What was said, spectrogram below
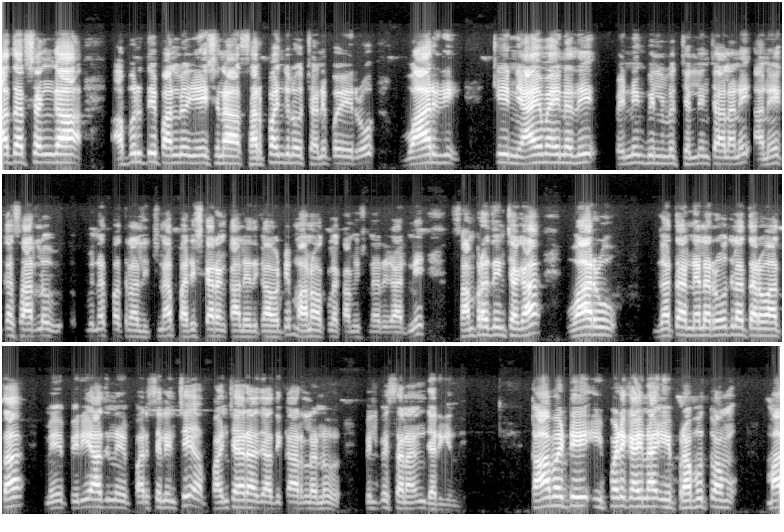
ఆదర్శంగా అభివృద్ధి పనులు చేసిన సర్పంచులు చనిపోయారు వారికి న్యాయమైనది పెండింగ్ బిల్లులు చెల్లించాలని అనేక సార్లు వినతిపత్రాలు ఇచ్చినా పరిష్కారం కాలేదు కాబట్టి మానవ హక్కుల కమిషనర్ గారిని సంప్రదించగా వారు గత నెల రోజుల తర్వాత మీ ఫిర్యాదుని పరిశీలించి పంచాయరాజ్ అధికారులను పిలిపిస్తానని జరిగింది. కాబట్టి ఇప్పటికైనా ఈ ప్రభుత్వం మా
